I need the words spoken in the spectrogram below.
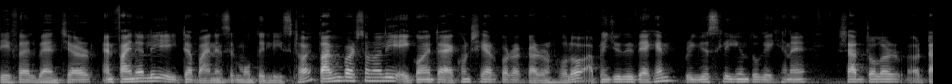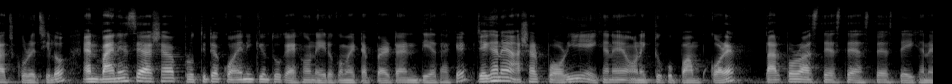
ডিফাইল ভেঞ্চার অ্যান্ড ফাইনালি এইটা বাইন্যান্সের মধ্যে লিস্ট হয়। তো আমি পার্সোনালি এই কয়েনটা এখন শেয়ার করার কারণ হলো, আপনি যদি দেখেন প্রিভিয়াসলি কিন্তু এখানে সাত ডলার টাচ করেছিল। অ্যান্ড বাইন্যান্সে আসা প্রতিটা কয়েনই কিন্তু এখন এরকম একটা প্যাটার্ন দিয়ে থাকে। যেখানে আসার পরই এখানে অনেকটুকু পাম্প করে। তারপর আস্তে আস্তে আস্তে আস্তে এখানে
